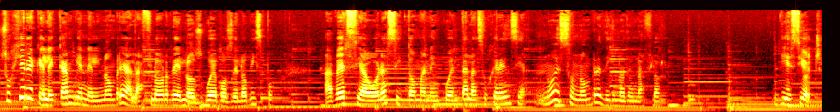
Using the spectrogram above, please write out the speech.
Sugiere que le cambien el nombre a la flor de los huevos del obispo. A ver si ahora sí toman en cuenta la sugerencia. No es un nombre digno de una flor. 18.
